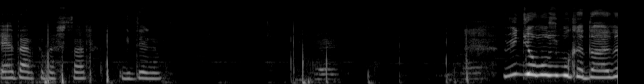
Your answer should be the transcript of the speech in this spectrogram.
Evet arkadaşlar gidelim. Videomuz bu kadardı.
